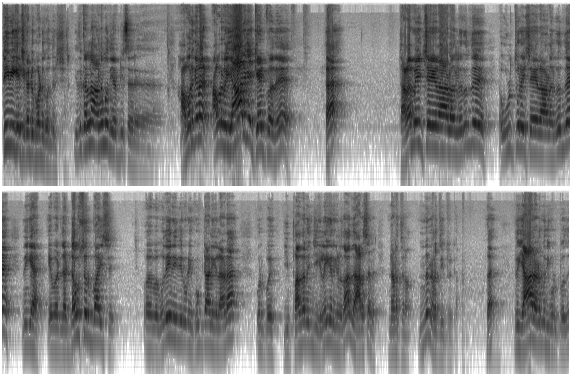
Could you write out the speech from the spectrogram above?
டிவிஹெச் கட்டுப்பாட்டுக்கு வந்துருச்சு. இதுக்கெல்லாம் அனுமதி எப்படி சார்? அவர்களை அவர்களை யாருங்க கேட்பது? தலைமைச் செயலாளர்லேருந்து உள்துறை செயலாளர்லேருந்து நீங்கள் இவர் இந்த டவுசர் பாய்ஸு உதயநிதியினுடைய கூட்டாளிகளான ஒரு பதினஞ்சு இளைஞர்கள் தான் அந்த அரசை நடத்தினான். இன்னும் நடத்திட்டு இருக்கான்? இது யார் அனுமதி கொடுப்பது?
